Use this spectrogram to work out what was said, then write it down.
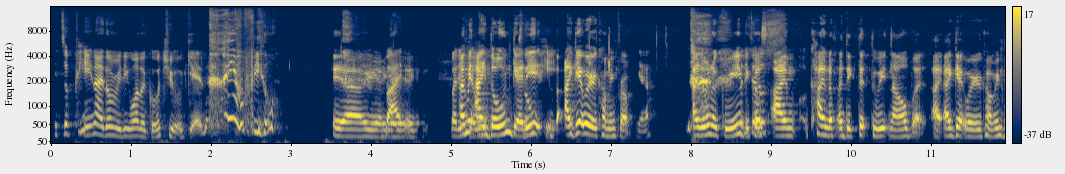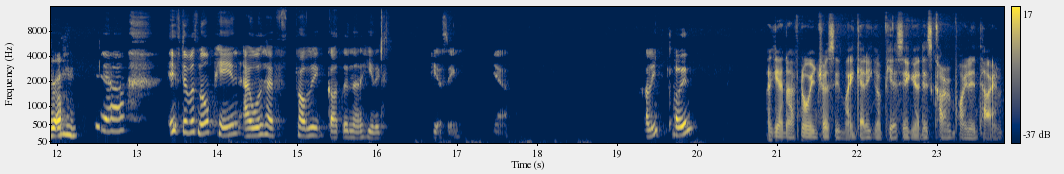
it's a pain I don't really want to go through again. you feel? Yeah, yeah, But- yeah. yeah. But I mean, I don't get it. but I get where you're coming from. Yeah. I don't agree because there I'm kind of addicted to it now, but I, I get where you're coming from. Yeah. If there was no pain, I would have probably gotten a helix piercing. Yeah. Colin? Colin? Again, I have no interest in like getting a piercing at this current point in time.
